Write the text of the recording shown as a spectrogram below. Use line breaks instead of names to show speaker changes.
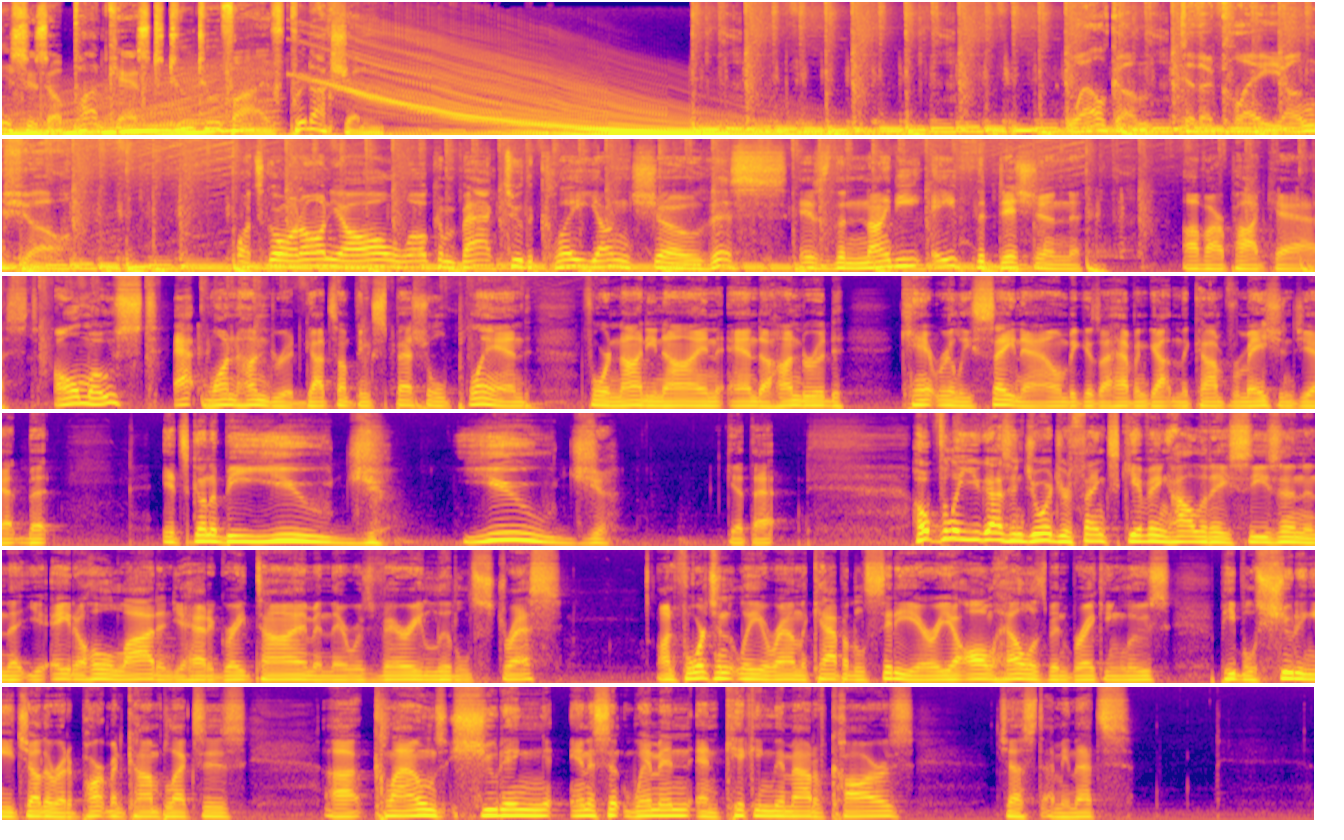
This is a Podcast 225 production.
Welcome to the Clay Young Show.
What's going on, y'all? Welcome back to the Clay Young Show. This is the 98th edition of our podcast. Almost at 100. Got something special planned for 99 and 100. Can't really say now because I haven't gotten the confirmations yet, but it's going to be huge. Huge. Get that? Hopefully, you guys enjoyed your Thanksgiving holiday season and that you ate a whole lot and you had a great time and there was very little stress. Unfortunately, around the capital city area, all hell has been breaking loose. People shooting each other at apartment complexes, uh, clowns shooting innocent women and kicking them out of cars. Just, I mean, that's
